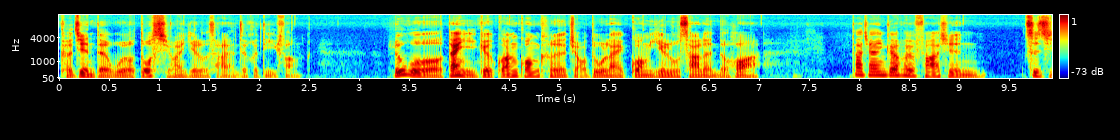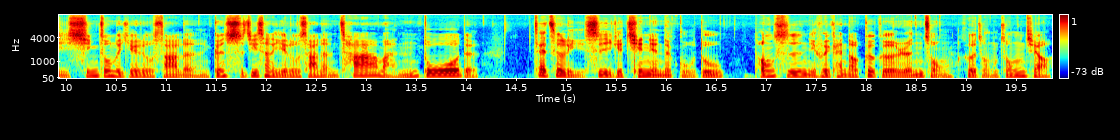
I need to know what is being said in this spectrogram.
可见得我有多喜欢耶路撒冷这个地方。如果单以一个观光客的角度来逛耶路撒冷的话，大家应该会发现自己心中的耶路撒冷跟实际上的耶路撒冷差蛮多的。在这里是一个千年的古都。同时，你会看到各个人种、各种宗教，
